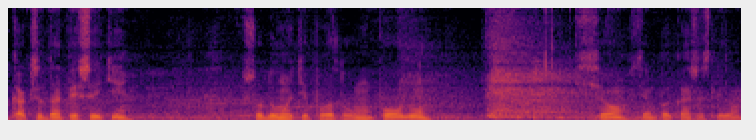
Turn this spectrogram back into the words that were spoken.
Как всегда, пишите, что думаете по этому поводу. Все, всем пока, счастливо.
